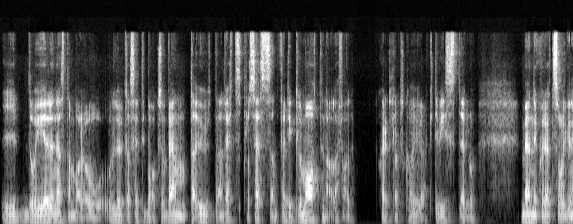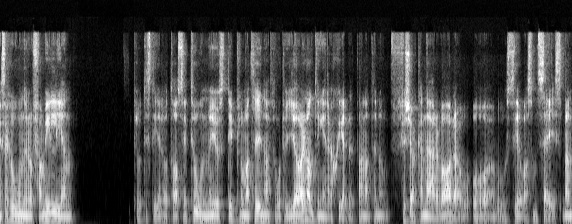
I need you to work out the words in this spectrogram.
i, då är det nästan bara att, att luta sig tillbaka och vänta utan rättsprocessen, för diplomaterna i alla fall. Självklart ska ju aktivister och människorättsorganisationer och familjen protestera och ta sig ton. Men just diplomatin har svårt att göra någonting i det här skedet annat än att försöka närvara och, och, och se vad som sägs. Men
